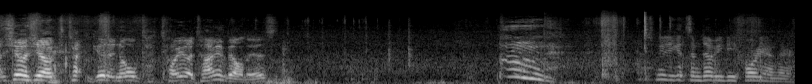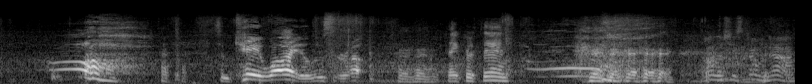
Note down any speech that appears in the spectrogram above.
it shows you how good an old Toyota timing belt is. Just need to get some WD-40 on there. Oh, some KY to loosen her up. Think her thin. Oh, she's coming now.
